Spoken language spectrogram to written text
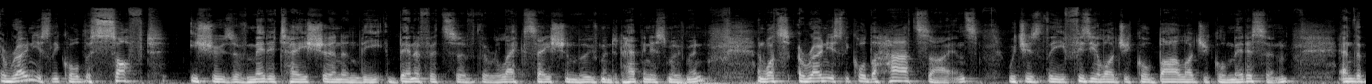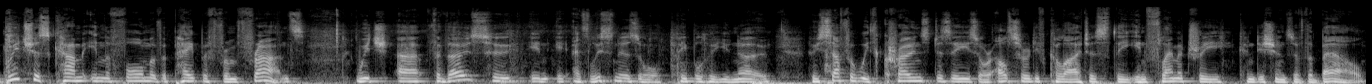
erroneously called the soft issues of meditation and the benefits of the relaxation movement and happiness movement, and what's erroneously called the heart science, which is the physiological, biological medicine. And the bridge has come in the form of a paper from France, which, uh, for those who, in, as listeners or people who you know, who suffer with Crohn's disease or ulcerative colitis, the inflammatory conditions of the bowel,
